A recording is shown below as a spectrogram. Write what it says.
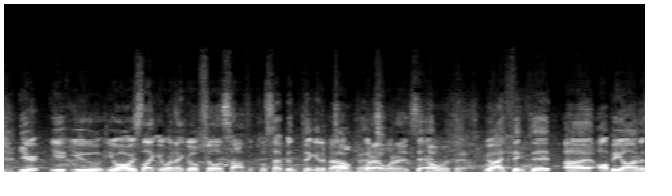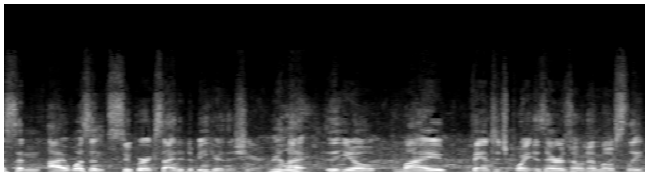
You're, you you you always like it when I go philosophical. So I've been thinking about what I wanted to say. Go with it. You know, I think that uh, I'll be honest, and I wasn't super excited to be here this year. Really? I, you know, my vantage point is Arizona mostly,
